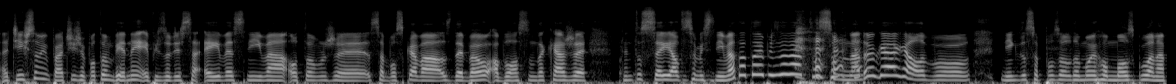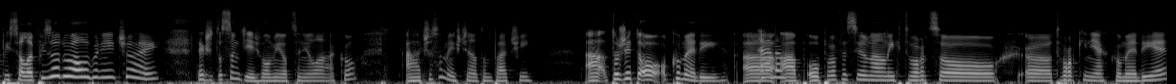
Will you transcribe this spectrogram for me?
A tiež sa mi páči, že potom v jednej epizóde sa Ave sníva o tom, že sa boskáva s Debou a bola som taká, že tento seriál, to sa mi sníva táto epizóda? To som na drogách? Alebo niekto sa pozrel do môjho mozgu a napísal epizódu alebo niečo, hej? Takže to som tiež veľmi ocenila ako. A čo sa mi ešte na tom páči? A to, že je to o, o komédii a, a o profesionálnych tvorcoch, uh, tvorkyniach komédie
